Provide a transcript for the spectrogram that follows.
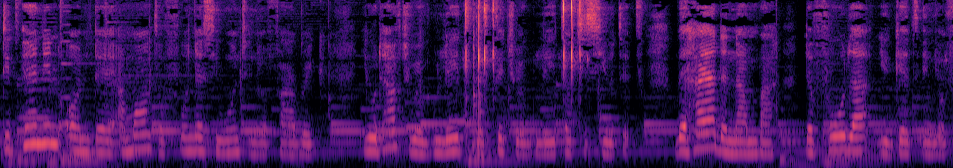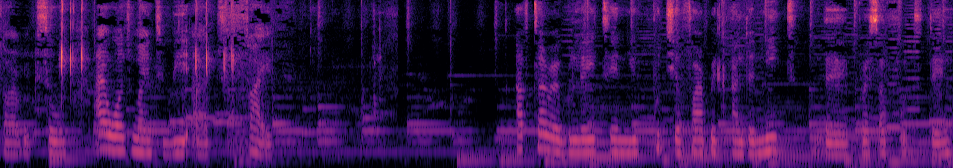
Depending on the amount of fullness you want in your fabric, you would have to regulate the stitch regulator to suit it. The higher the number, the fuller you get in your fabric. So I want mine to be at 5. After regulating, you put your fabric underneath the presser foot, then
